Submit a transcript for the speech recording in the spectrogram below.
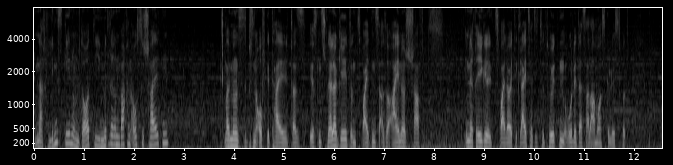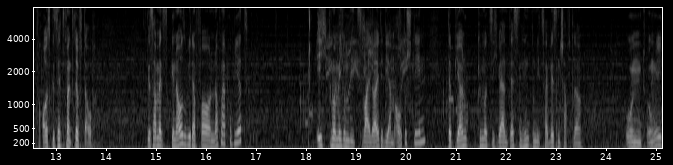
nach links gehen, um dort die mittleren Wachen auszuschalten. Weil wir uns das ein bisschen aufgeteilt, dass es erstens schneller geht und zweitens, also einer schafft in der Regel zwei Leute gleichzeitig zu töten, ohne dass Alarm ausgelöst wird. Vorausgesetzt, man trifft auch. Das haben wir jetzt genauso wie davor nochmal probiert. Ich kümmere mich um die zwei Leute, die am Auto stehen. der Björn kümmert sich währenddessen hinten um die zwei Wissenschaftler. Und irgendwie,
